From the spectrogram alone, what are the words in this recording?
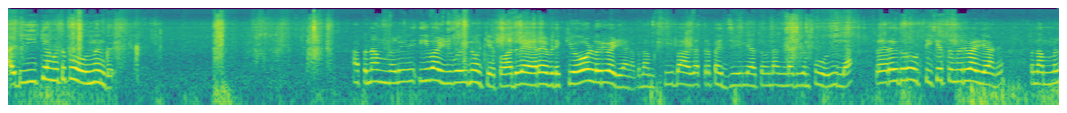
അടിയിക്ക് അങ്ങോട്ട് പോകുന്നുണ്ട്. അപ്പം നമ്മൾ ഈ വഴി പോയി നോക്കിയപ്പോൾ അത് വേറെ എവിടേക്കോ ഉള്ളൊരു വഴിയാണ്. അപ്പോൾ നമുക്ക് ഈ ഭാഗം അത്ര പരിചയമില്ലാത്തതുകൊണ്ട് അങ്ങനെ അധികം പോയില്ല. വേറെ ഏതോ റോട്ടിലേക്ക് എത്തുന്ന ഒരു വഴിയാണ്. അപ്പം നമ്മൾ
